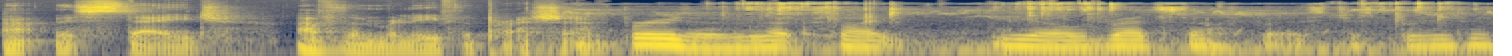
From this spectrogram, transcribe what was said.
at this stage other than relieve the pressure. Bruising looks like the old red stuff, but it's just bruising.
